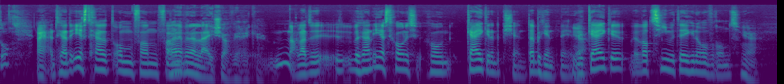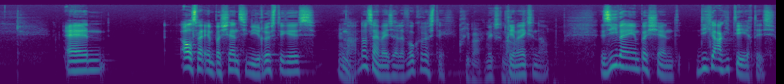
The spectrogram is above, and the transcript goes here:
Toch? Nou ja, het gaat, eerst gaat het om van... Van, we hebben een lijstje afwerken. Nou, laten we, we gaan eerst gewoon eens gewoon kijken naar de patiënt. Daar begint het mee. Ja. We kijken, wat zien we tegenover ons? Ja. En als wij een patiënt zien die rustig is, Ja. nou, dan zijn wij zelf ook rustig. Prima, niks aan Prima, niks aan de hand. Zien wij een patiënt die geagiteerd is,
